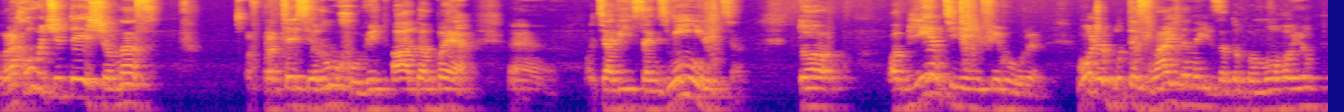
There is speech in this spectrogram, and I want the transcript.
Враховуючи те, що в нас в процесі руху від А до Б е, оця відстань змінюється, то об'єм цієї фігури може бути знайдений за допомогою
